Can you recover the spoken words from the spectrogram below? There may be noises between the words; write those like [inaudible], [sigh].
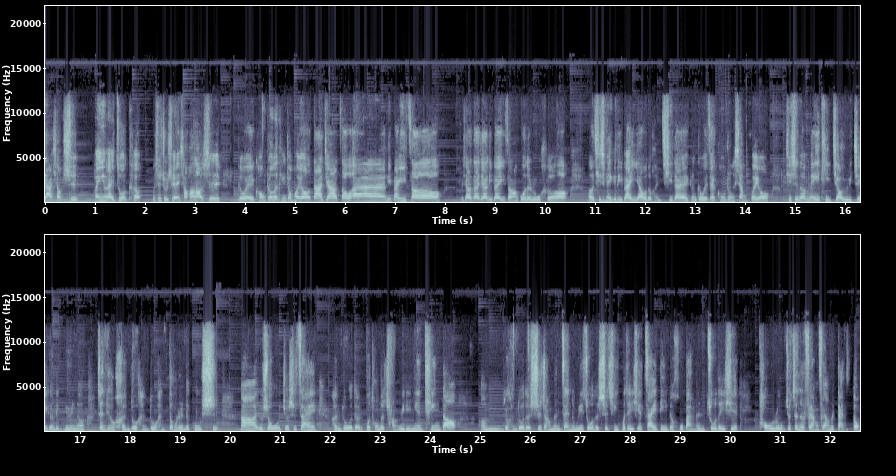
大小事，欢迎来做客。我是主持人小黄老师，各位空中的听众朋友，大家早安！礼拜一早，不晓得大家礼拜一早上过得如何哦？呃，其实每个礼拜一啊，我都很期待跟各位在空中相会哦。其实呢，媒体教育这个领域呢，真的有很多很多很动人的故事。那有时候我就是在很多的不同的场域里面听到。嗯，有很多的师长们在努力做的事情，或者一些在地的伙伴们做的一些投入，就真的非常非常的感动。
